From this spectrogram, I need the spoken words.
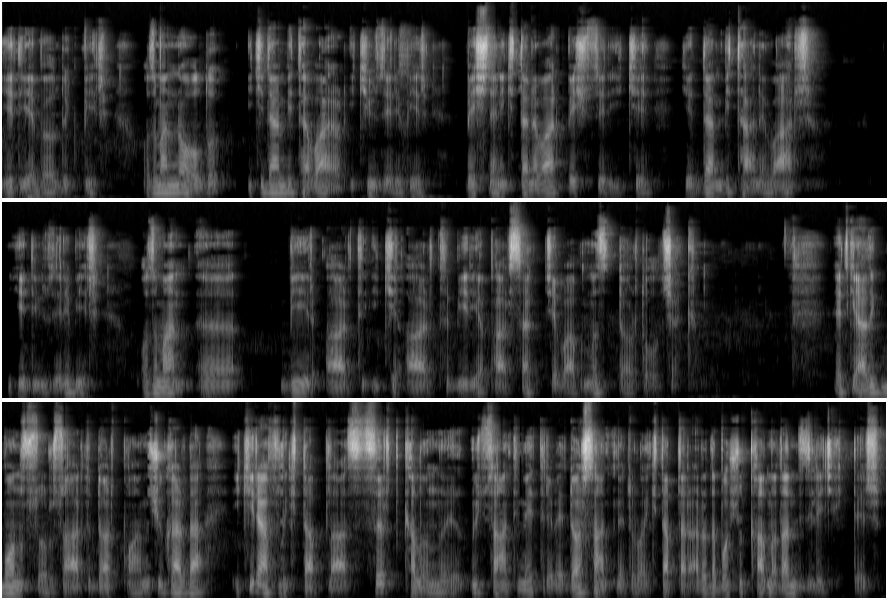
7'ye böldük 1. O zaman ne oldu? 2'den bir var. 2 üzeri 1. 5'ten 2 tane var. 5 üzeri 2. 7'den bir tane var. 7 üzeri 1. O zaman e, 1 artı 2 artı 1 yaparsak cevabımız 4 olacak. Evet geldik bonus sorusu artı 4 puanmış. Yukarıda iki raflı kitapla sırt kalınlığı 3 cm ve 4 cm olan kitaplar arada boşluk kalmadan dizilecektir.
